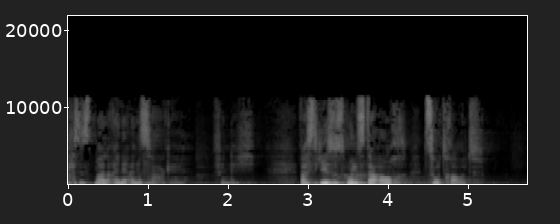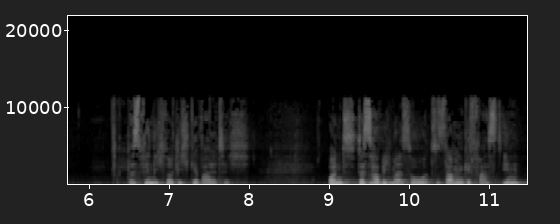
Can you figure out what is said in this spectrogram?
Das ist mal eine Ansage, finde ich. Was Jesus uns da auch zutraut. Das finde ich wirklich gewaltig. Und das habe ich mal so zusammengefasst in,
